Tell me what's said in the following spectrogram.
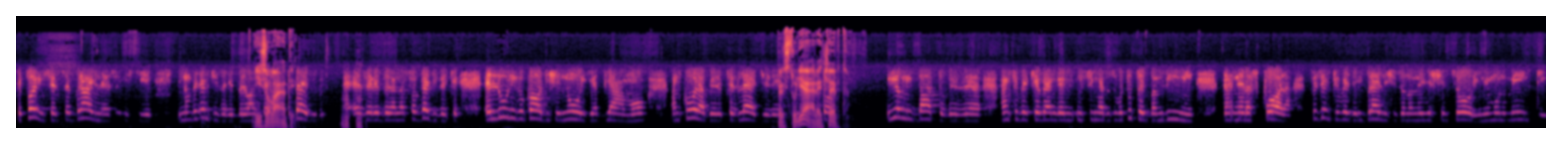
E poi senza il braille questi- i non vedenti sarebbero anche Isolati. eh, sarebbero analfabeti perché è l'unico codice noi che abbiamo ancora per, per leggere. Per studiare, certo. Io mi batto per, eh, anche perché venga insegnato soprattutto ai bambini eh, nella scuola. Per esempio, vede, il braille ci sono negli ascensori, nei monumenti,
